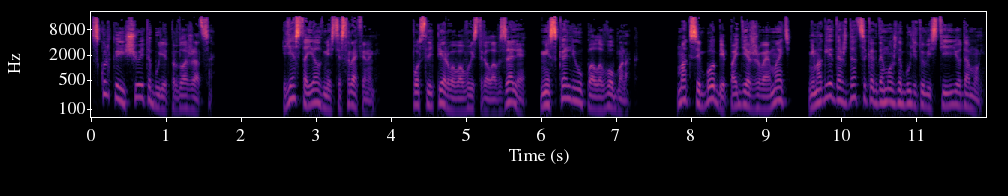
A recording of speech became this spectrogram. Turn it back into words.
сколько еще это будет продолжаться. Я стоял вместе с Рафинами. После первого выстрела в зале мисс Калли упала в обморок. Макс и Бобби, поддерживая мать, не могли дождаться, когда можно будет увезти ее домой.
